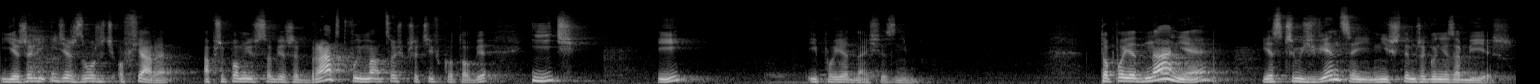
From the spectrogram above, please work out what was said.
Jeżeli idziesz złożyć ofiarę, a przypomnisz sobie, że brat twój ma coś przeciwko tobie, idź i, i pojednaj się z nim. To pojednanie jest czymś więcej niż tym, że go nie zabijesz,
